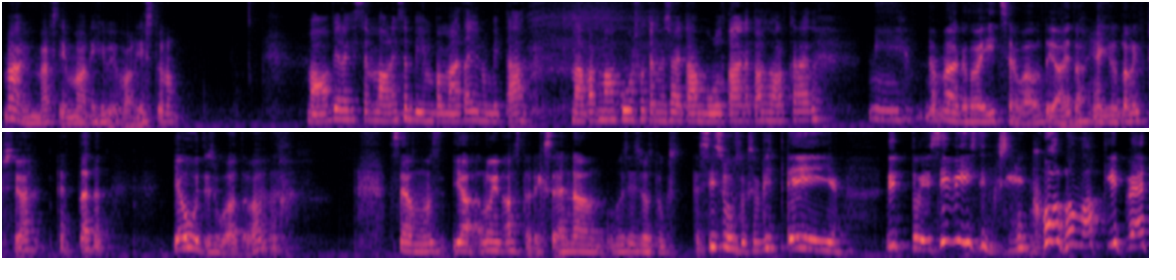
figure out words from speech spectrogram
Mä ymmärsin, mä olin hyvin valistunut. Mä oon vieläkin se, mä olin se bimbo, mä en tajunnut mitään. Mä varmaan kuusivuotiaana söin jotain multaa ja katoin salkkareita. Niin, no mä katsoin itsevaltiaita ja iltalypsyä, että... Ja uutisvuotoa. Se on mun... Ja luin Asterikseen, nämä on mun sisustuksen... Sisustuksen... Vit... Ei! Nyt tuli sivistyksen kulmakivet!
